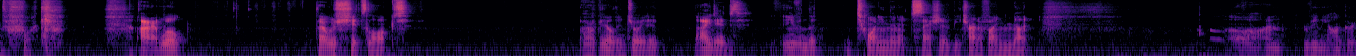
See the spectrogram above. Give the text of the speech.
the fuck? Alright, well. That was shit's locked. I hope you all enjoyed it. I did. Even the 20 minute session of me trying to find nut. Oh, I'm really hungry.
